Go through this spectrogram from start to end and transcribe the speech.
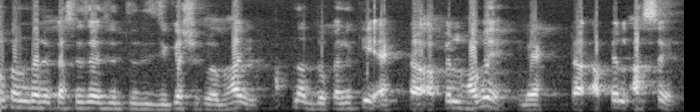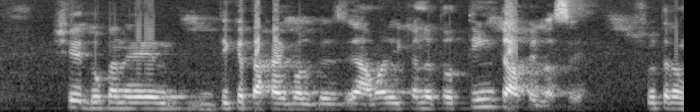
দোকানদারের কাছে যায় যদি জিজ্ঞাসা করে, ভাই, আপনার দোকানে কি একটা আপেল হবে একটা আপেল আছে? সে দোকানের দিকে তাকায় বলবে যে, আমার এখানে তো তিনটা আপেল আছে। সুতরাং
